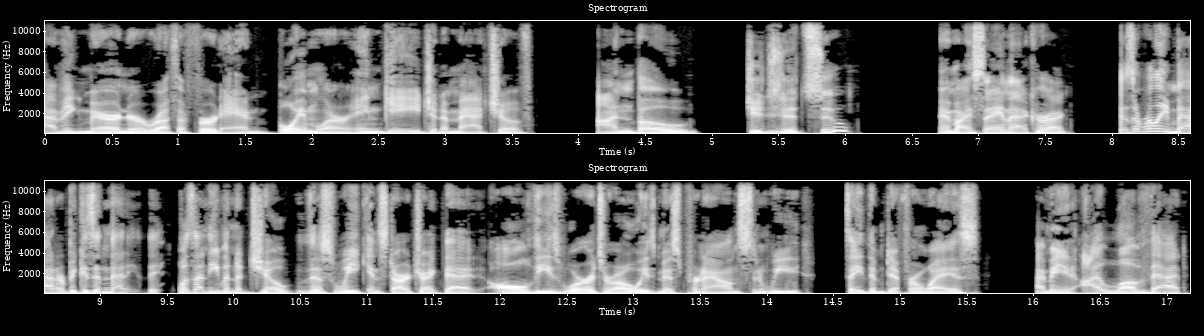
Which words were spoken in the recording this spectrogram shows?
having Mariner, Rutherford, and Boimler engage in a match of Anbo Jiu-Jitsu. Am I saying that correct? Does it really matter? Because in that was that even a joke this week in Star Trek that all these words are always mispronounced and we say them different ways. I mean, I love that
